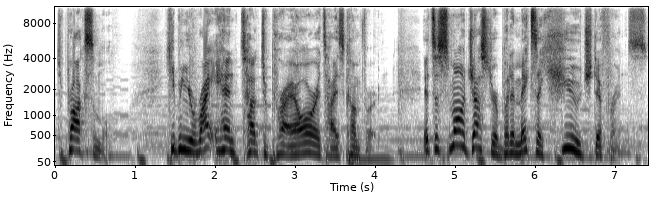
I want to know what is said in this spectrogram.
to proximal, keeping your right hand tucked to prioritize comfort. It's a small gesture, but it makes a huge difference.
